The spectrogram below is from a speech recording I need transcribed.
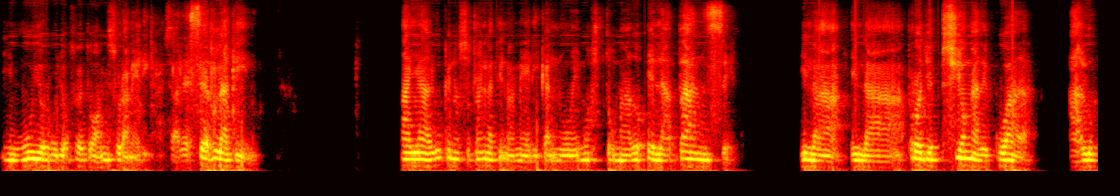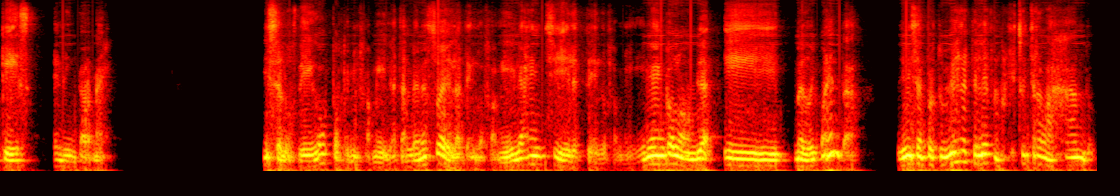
y muy orgulloso de toda mi Suramérica, o sea, de ser latino. Hay algo que nosotros en Latinoamérica no hemos tomado el avance y la, y la proyección adecuada a lo que es el Internet. Y se los digo porque mi familia está en Venezuela, tengo familias en Chile, tengo familia en Colombia y me doy cuenta. Y me dicen, pero tú vives en el teléfono, porque estoy trabajando.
